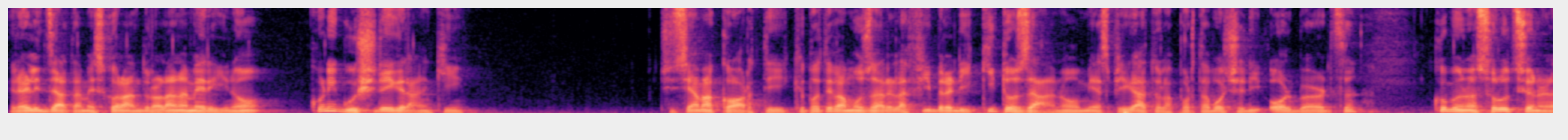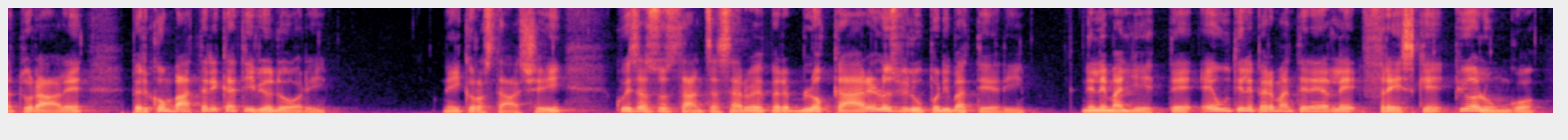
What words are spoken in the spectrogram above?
realizzata mescolando la lana merino con i gusci dei granchi. Ci siamo accorti che potevamo usare la fibra di chitosano, mi ha spiegato la portavoce di Allbirds, come una soluzione naturale per combattere i cattivi odori. Nei crostacei questa sostanza serve per bloccare lo sviluppo di batteri nelle magliette è utile per mantenerle fresche più a lungo,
